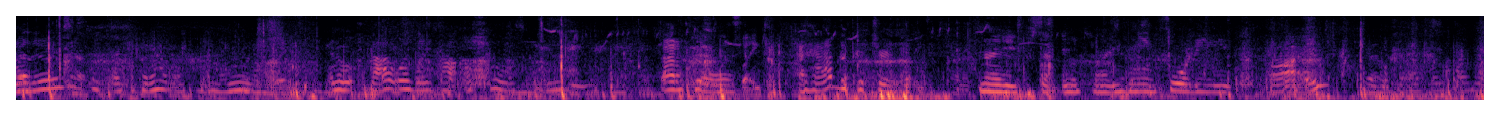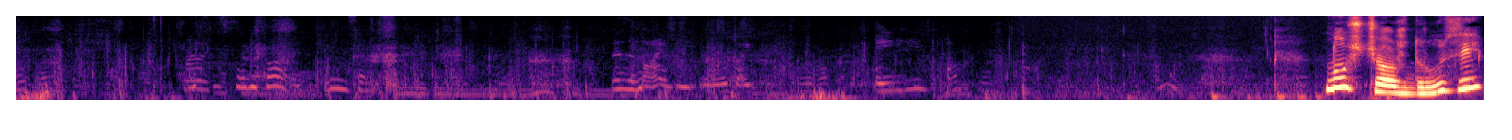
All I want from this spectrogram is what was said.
but there was just like I couldn't recommend. And it- that was like that uphill was crazy. that uphill was like I have the picture of ninety percent incline going forty five. It's 45. It was like, This is ninety. It was like 80 uphill. Ну що ж, друзі,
